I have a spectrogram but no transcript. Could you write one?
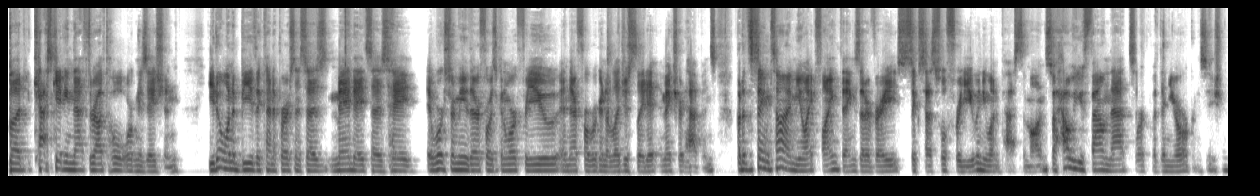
but cascading that throughout the whole organization you don't want to be the kind of person that says mandate says hey it works for me therefore it's going to work for you and therefore we're going to legislate it and make sure it happens but at the same time you might find things that are very successful for you and you want to pass them on so how have you found that to work within your organization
